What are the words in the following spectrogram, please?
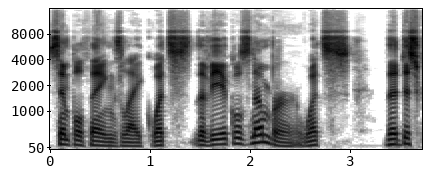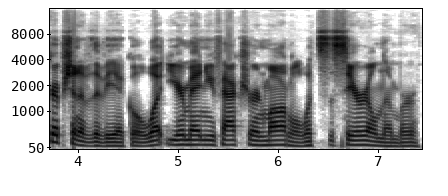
simple things like what's the vehicle's number, what's the description of the vehicle, what year manufacturer and model, what's the serial number,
